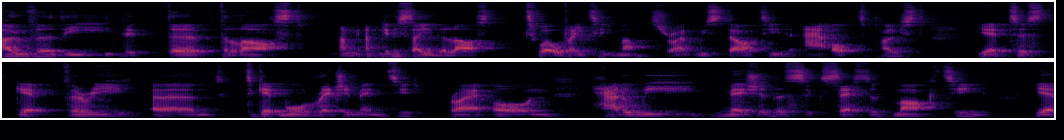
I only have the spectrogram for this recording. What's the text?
over the the the, the last I'm, I'm going to say the last 12, 18 months, right? We started at Oktopost, yeah, to get very um, to get more regimented, right, on how do we measure the success of marketing yeah,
